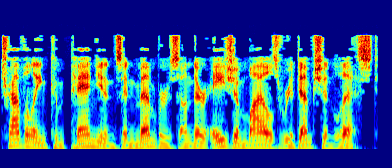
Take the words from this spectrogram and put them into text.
traveling companions and members on their Asia Miles redemption list.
